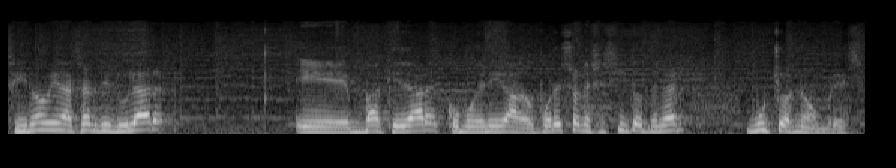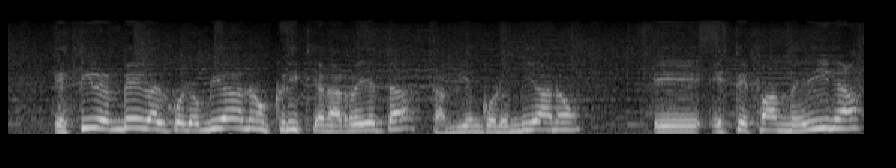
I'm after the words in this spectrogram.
si no viene a ser titular, eh, va a quedar como denegado. Por eso necesito tener muchos nombres. Steven Vega, el colombiano. Cristian Arrieta, también colombiano. Eh, Estefan Medina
